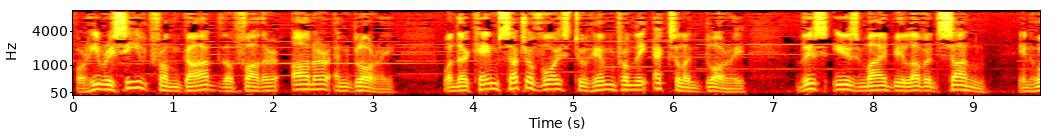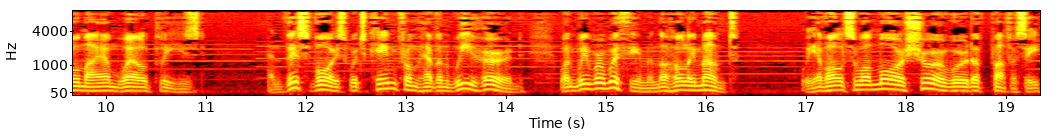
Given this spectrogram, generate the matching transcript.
For he received from God the Father honor and glory, when there came such a voice to him from the excellent glory, This is my beloved Son, in whom I am well pleased. And this voice which came from heaven we heard, when we were with him in the holy mount. We have also a more sure word of prophecy,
